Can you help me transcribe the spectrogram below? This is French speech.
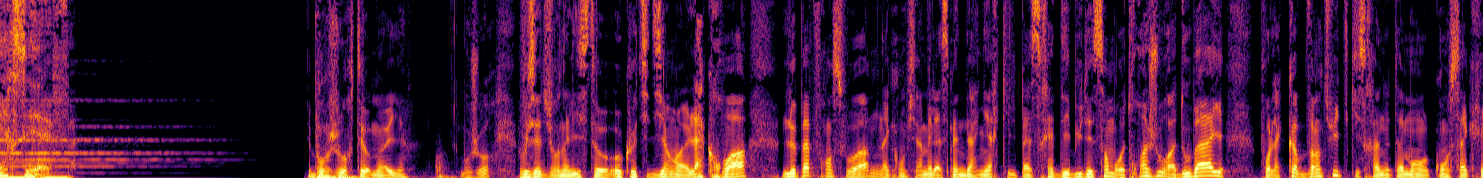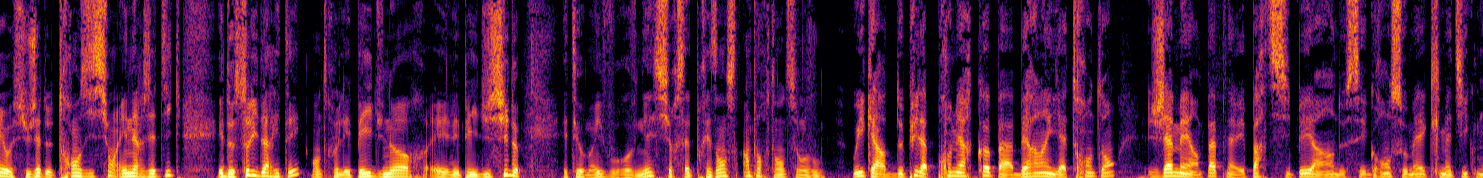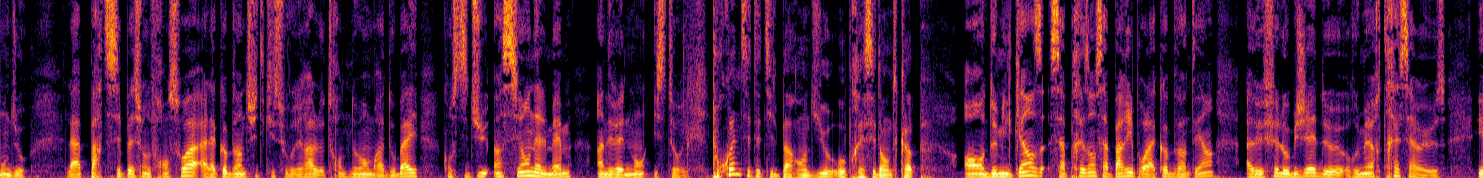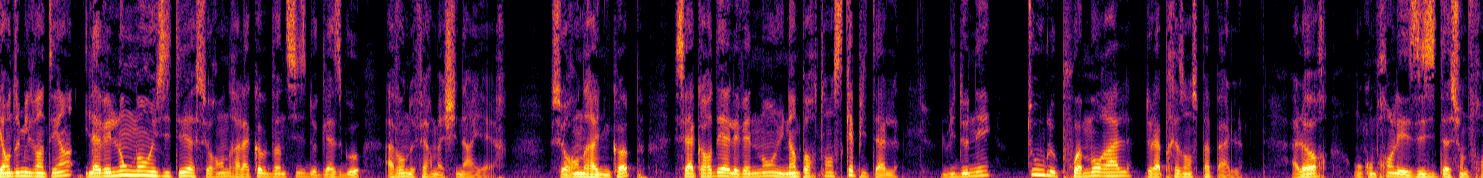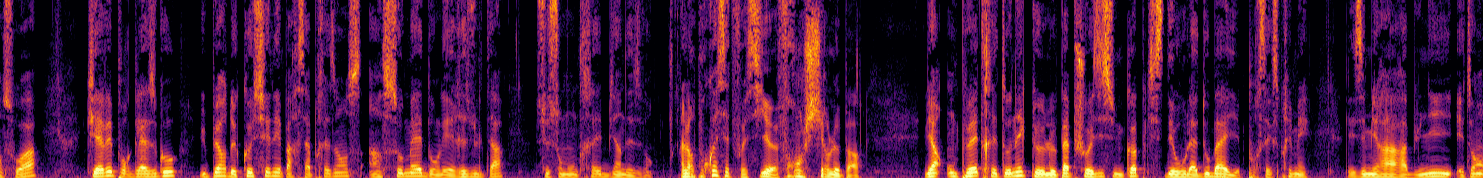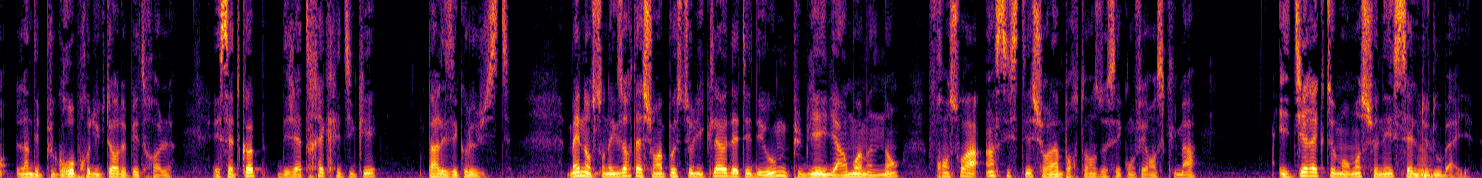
RCF. Bonjour Théo Moy. Bonjour. Vous êtes journaliste au, au, quotidien euh, La Croix. Le pape François a confirmé la semaine dernière qu'il passerait début décembre trois jours à Dubaï pour la COP 28 qui sera notamment consacrée au sujet de transition énergétique et de solidarité entre les pays du Nord et les pays du Sud. Et Théo Moy, vous revenez sur cette présence importante selon vous. Oui, car depuis la première COP à Berlin il y a 30 ans, jamais un pape n'avait participé à un de ces grands sommets climatiques mondiaux. La participation de François à la COP 28 qui s'ouvrira le 30 novembre à Dubaï constitue ainsi en elle-même un événement historique. Pourquoi ne s'était-il pas rendu aux précédentes COP? En 2015, sa présence à Paris pour la COP 21 avait fait l'objet de rumeurs très sérieuses. Et en 2021, il avait longuement hésité à se rendre à la COP 26 de Glasgow avant de faire machine arrière. Se rendre à une COP, c'est accorder à l'événement une importance capitale, lui donner tout le poids moral de la présence papale. Alors, on comprend les hésitations de François, qui avait pour Glasgow eu peur de cautionner par sa présence un sommet dont les résultats se sont montrés bien décevants. Alors pourquoi cette fois-ci euh, franchir le pas? Bien, on peut être étonné que le pape choisisse une COP qui se déroule à Dubaï pour s'exprimer, les Émirats arabes unis étant l'un des plus gros producteurs de pétrole. Et cette COP déjà très critiquée par les écologistes. Mais dans son exhortation apostolique Laudate Deum, publiée il y a un mois maintenant, François a insisté sur l'importance de ces conférences climat et directement mentionné celle de mmh. Dubaï.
